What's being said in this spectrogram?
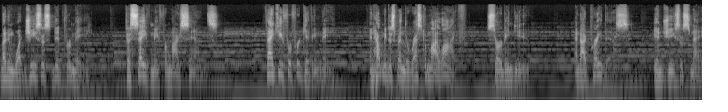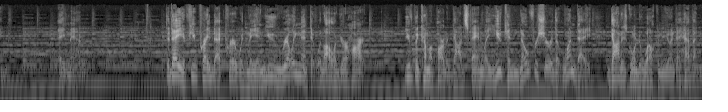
but in what Jesus did for me to save me from my sins. Thank you for forgiving me and help me to spend the rest of my life serving you. And I pray this in Jesus' name. Amen. Today, if you prayed that prayer with me and you really meant it with all of your heart, you've become a part of God's family. You can know for sure that one day God is going to welcome you into heaven.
